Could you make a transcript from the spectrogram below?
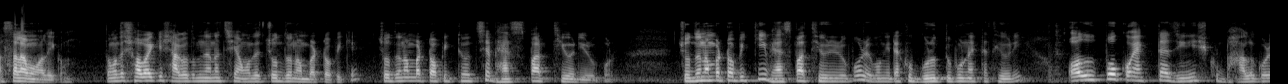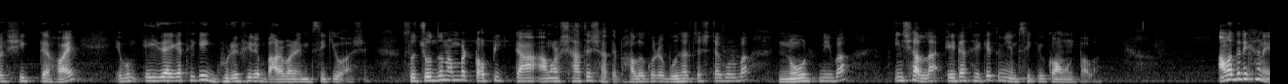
আসসালামু আলাইকুম। তোমাদের সবাইকে স্বাগতম জানাচ্ছি আমাদের চোদ্দ নম্বর টপিকে চোদ্দ নম্বর টপিকটা হচ্ছে ভ্যাসপার থিওরির উপর। চোদ্দ নম্বর টপিক কি? ভ্যাসপার থিওরির উপর এবং এটা খুব গুরুত্বপূর্ণ একটা থিওরি অল্প কয়েকটা জিনিস খুব ভালো করে শিখতে হয় এবং এই জায়গা থেকেই ঘুরে ফিরে বারবার এমসিকিউ আসে। সো চোদ্দ নম্বর টপিকটা আমার সাথে সাথে ভালো করে বোঝার চেষ্টা করবা নোট নিবা। ইনশাল্লাহ এটা থেকে তুমি এমসিকিউ কমন পাবা। আমাদের এখানে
